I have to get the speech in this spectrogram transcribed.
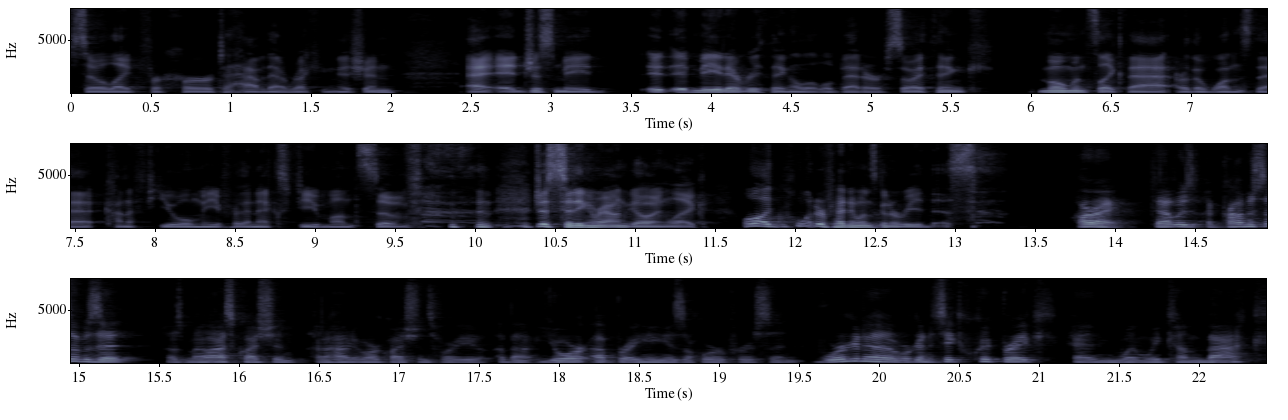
So, like, for her to have that recognition, uh, it just made it, it made everything a little better. So, I think moments like that are the ones that kind of fuel me for the next few months of just sitting around going like, well, I wonder if anyone's going to read this. All right, that was I promised that was it. That was my last question. I don't have any more questions for you about your upbringing as a horror person. We're gonna we're gonna take a quick break, and when we come back,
